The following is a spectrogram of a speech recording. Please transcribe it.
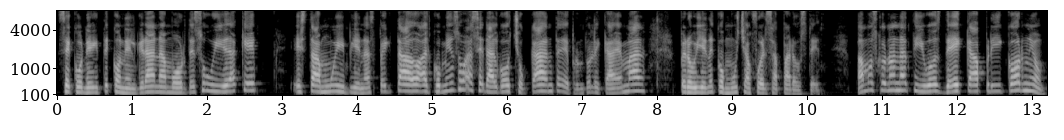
se conecte con el gran amor de su vida que está muy bien aspectado. Al comienzo va a ser algo chocante, de pronto le cae mal, pero viene con mucha fuerza para usted. Vamos con los nativos de Capricornio.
